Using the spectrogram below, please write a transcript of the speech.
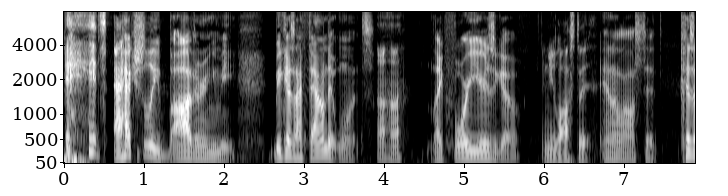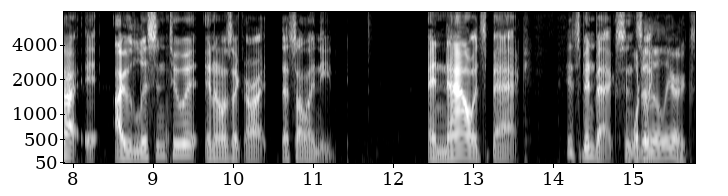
it's actually bothering me because I found it once, Uh huh. like four years ago, And you lost it. and I lost it. Cause I it, I listened to it and I was like, all right, that's all I need. And now it's back. It's been back since. what are like, the lyrics?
